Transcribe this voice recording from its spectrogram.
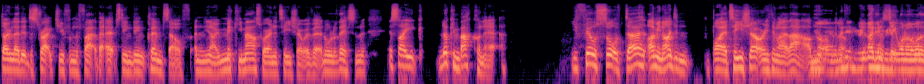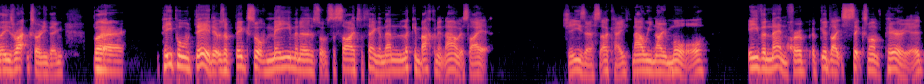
"Don't let it distract you from the fact that Epstein didn't kill himself," and you know Mickey Mouse wearing a t-shirt with it, and all of this, and it's like looking back on it, you feel sort of dirty. I mean, I didn't buy a T-shirt or anything like that. I'm No, not. I'm gonna, didn't re- you're not going to see really one on one of these racks or anything. But Uh, people did. It was a big sort of meme and a sort of societal thing. And then looking back on it now, it's like, Jesus. Okay, now we know more. Even then, for a, a good like six month period,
